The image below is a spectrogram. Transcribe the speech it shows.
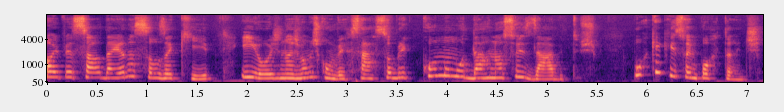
Oi, pessoal, Dayana Souza aqui e hoje nós vamos conversar sobre como mudar nossos hábitos. Por que, que isso é importante?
